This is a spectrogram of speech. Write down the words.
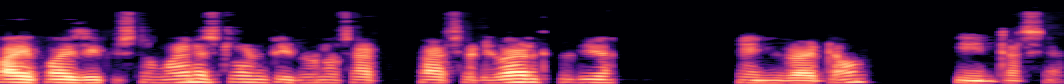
five y equal to minus twenty दोनों सेट फाइव से डिवाइड कर दिया and write down the intercept.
